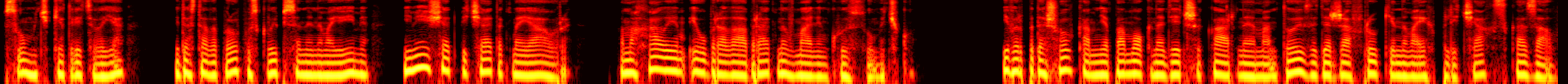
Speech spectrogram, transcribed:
«В сумочке», — ответила я, и достала пропуск, выписанный на мое имя, имеющий отпечаток моей ауры. Помахала им и убрала обратно в маленькую сумочку. Ивар подошел ко мне, помог надеть шикарное манто и, задержав руки на моих плечах, сказал.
